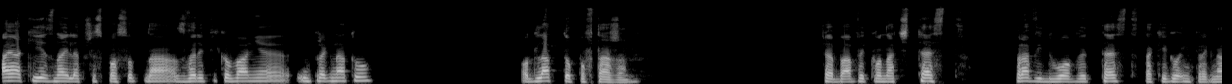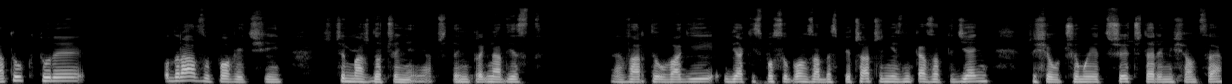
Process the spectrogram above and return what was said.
A jaki jest najlepszy sposób na zweryfikowanie impregnatu? Od lat to powtarzam. Trzeba wykonać test, prawidłowy test takiego impregnatu, który od razu powie ci, z czym masz do czynienia. Czy ten impregnat jest warty uwagi, w jaki sposób on zabezpiecza, czy nie znika za tydzień, czy się utrzymuje 3-4 miesiące.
